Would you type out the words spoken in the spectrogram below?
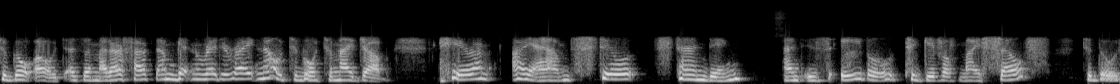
to go out. As a matter of fact, I'm getting ready right now to go to my job here I'm, I am still standing and is able to give of myself to those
